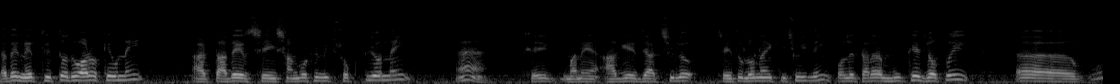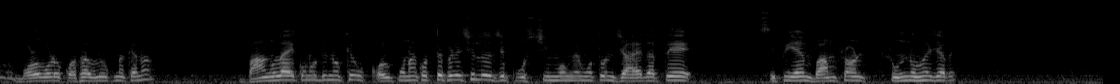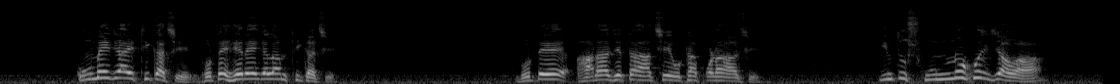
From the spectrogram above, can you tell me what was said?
তাদের নেতৃত্ব দেওয়ারও কেউ নেই, আর তাদের সেই সাংগঠনিক শক্তিও নেই হ্যাঁ? সেই মানে আগে যা ছিল সেই তুলনায় কিছুই নেই, ফলে তারা মুখে যতই বড় বড় কথা বলুক না কেন, বাংলায় কোনোদিনও কেউ কল্পনা করতে পেরেছিল যে পশ্চিমবঙ্গের মতন জায়গাতে সিপিএম বামফ্রন্ট শূন্য হয়ে যাবে। কমে যায় ঠিক আছে, ভোটে হেরে গেলাম ঠিক আছে। ভোটে হারা যেটা আছে ওঠা পড়া আছে। কিন্তু শূন্য হয়ে যাওয়া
